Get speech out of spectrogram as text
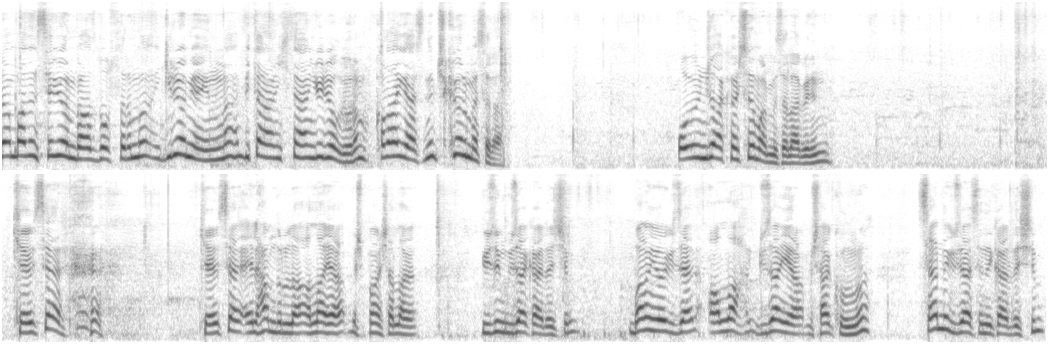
Ben bazen seviyorum bazı dostlarımı. Giriyorum yayınına. Bir tane iki tane gül yolluyorum. Kolay gelsin deyip çıkıyorum mesela. Oyuncu arkadaşlarım var mesela benim. Kevser. Kevser elhamdülillah Allah yaratmış maşallah. Yüzün güzel kardeşim. Bana göre güzel. Allah güzel yaratmış her kulunu. Sen de güzelsin kardeşim.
